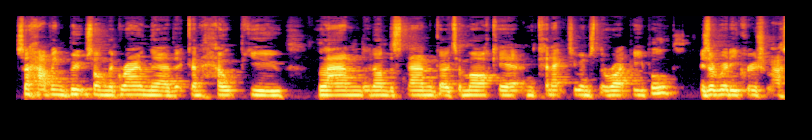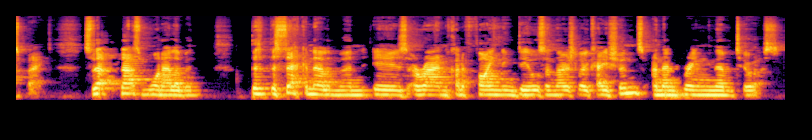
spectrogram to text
So having boots on the ground there that can help you land and understand, go to market, and connect you into the right people is a really crucial aspect. So that that's one element. The, the second element is around kind of finding deals in those locations and then bringing them to us.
